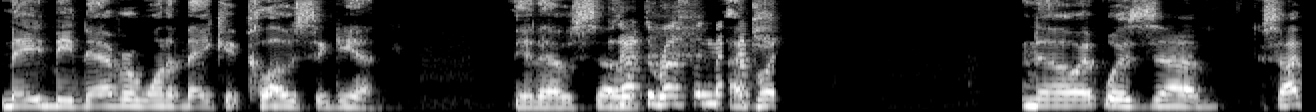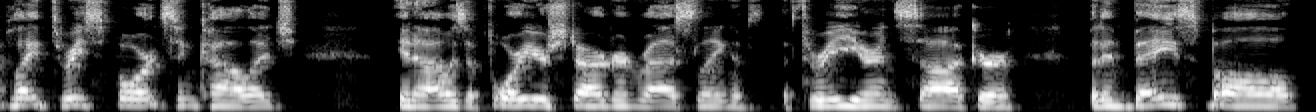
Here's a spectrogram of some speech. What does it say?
made me never want to make it close again. You know, so was that the wrestling match? I played, no, it was. Um, so I played three sports in college. You know, I was a four year starter in wrestling, a, a three year in soccer. But in baseball,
